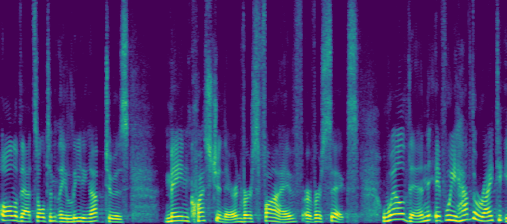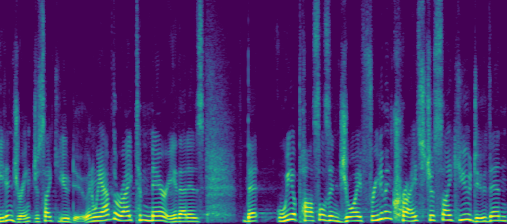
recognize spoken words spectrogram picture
All of that's ultimately leading up to his main question there in verse 5 or verse 6. Well, then, if we have the right to eat and drink just like you do, and we have the right to marry, that is, that we apostles enjoy freedom in Christ just like you do, then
